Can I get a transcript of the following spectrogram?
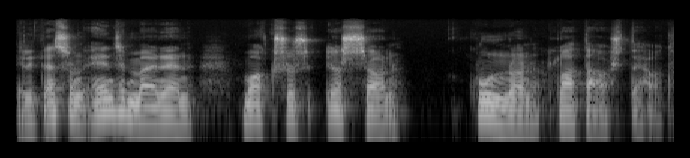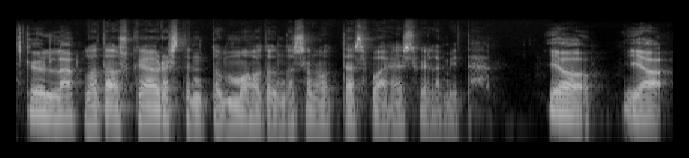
Eli tässä on ensimmäinen maksus, jossa on kunnon lataustehot. Kyllä. Latauskäyrästä nyt on mahdotonta sanoa tässä vaiheessa vielä mitään. Joo, ja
